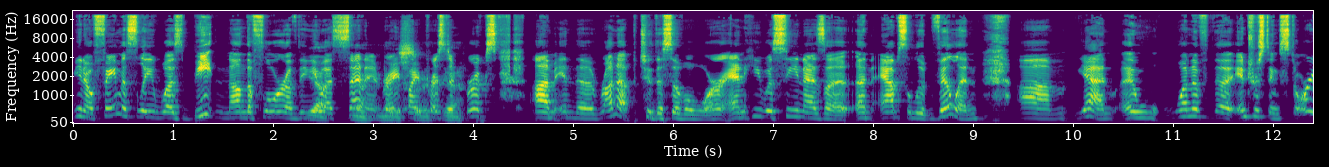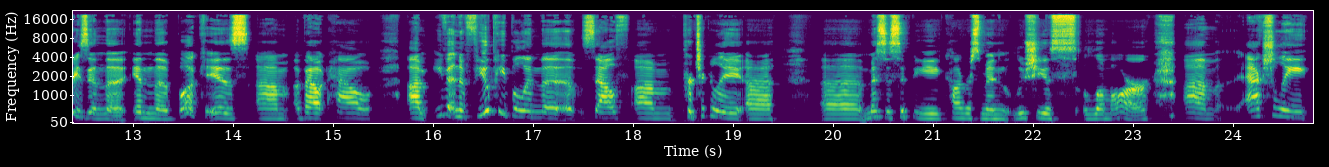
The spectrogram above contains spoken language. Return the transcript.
you know famously was beaten on the floor of the yeah. U.S. Senate, right, by Preston Brooks, um, in the run up to the Civil War, and he was seen as a an absolute villain. Um, yeah, and, and, one of the interesting stories in the in the book is um, about how um, even a few people in the South, um, particularly. Uh, uh, Mississippi Congressman Lucius Lamar um, actually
